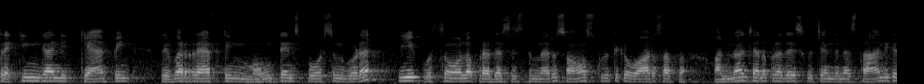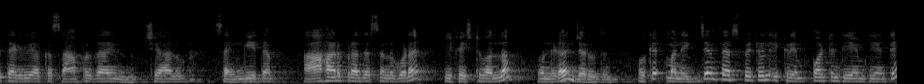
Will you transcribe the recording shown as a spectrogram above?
ట్రెక్కింగ్ కానీ క్యాంపింగ్ రివర్ రాఫ్టింగ్ మౌంటైన్ స్పోర్ట్స్ను కూడా ఈ ఉత్సవంలో ప్రదర్శిస్తున్నారు. సాంస్కృతిక వారసత్వం అరుణాచల్ ప్రదేశ్కు చెందిన స్థానిక తెగల యొక్క సాంప్రదాయ నృత్యాలు సంగీతం ఆహార ప్రదర్శనలు కూడా ఈ ఫెస్టివల్లో ఉండడం జరుగుతుంది. ఓకే మన ఎగ్జామ్ పెర్స్పెక్టివ్లో ఇక్కడ ఇంపార్టెంట్ ఏమిటి అంటే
